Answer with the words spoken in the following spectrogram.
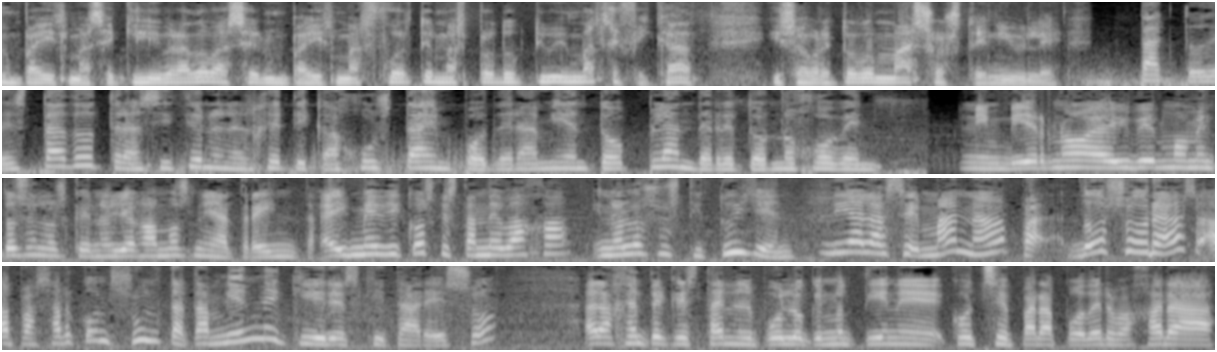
Un país más equilibrado va a ser un país más fuerte, más productivo y más eficaz y sobre todo más sostenible. Pacto de Estado, transición energética justa, empoderamiento, plan de retorno joven. En invierno hay momentos en los que no llegamos ni a 30. Hay médicos que están de baja y no lo sustituyen. Ni a la semana, dos horas a pasar consulta. ¿También me quieres quitar eso? a la gente que está en el pueblo que no tiene coche para poder bajar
